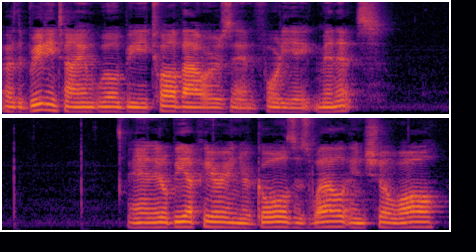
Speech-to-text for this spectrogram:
or the breeding time will be 12 hours and 48 minutes. And it'll be up here in your goals as well in show all.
